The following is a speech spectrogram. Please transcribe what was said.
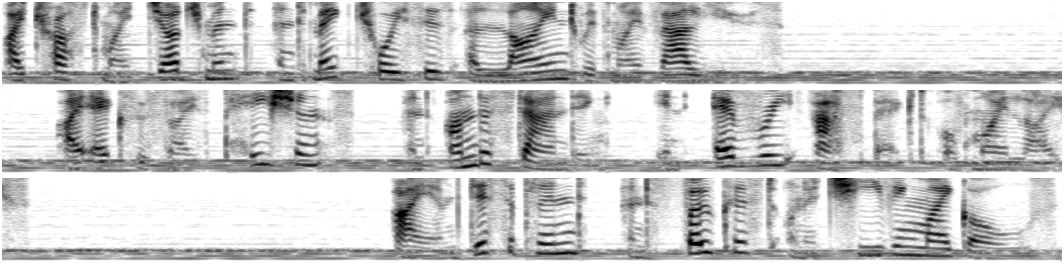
I trust my judgment and make choices aligned with my values. I exercise patience and understanding in every aspect of my life. I am disciplined and focused on achieving my goals.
